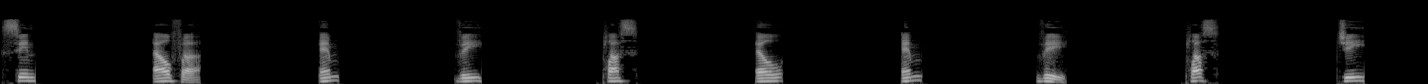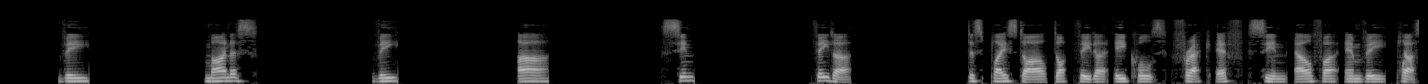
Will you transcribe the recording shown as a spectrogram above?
sin alpha m v plus l m v plus g v minus v r sin theta display style dot theta equals frac f sin alpha mv plus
